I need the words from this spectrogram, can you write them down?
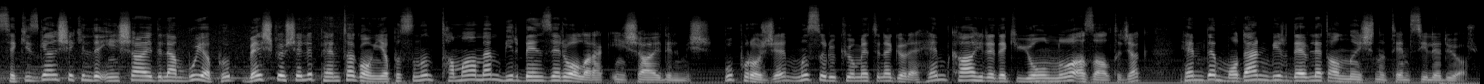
Sekizgen şekilde inşa edilen bu yapı beş köşeli pentagon yapısının tamamen bir benzeri olarak inşa edilmiş. Bu proje Mısır hükümetine göre hem Kahire'deki yoğunluğu azaltacak hem de modern bir devlet anlayışını temsil ediyor.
